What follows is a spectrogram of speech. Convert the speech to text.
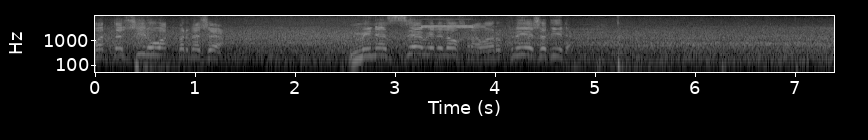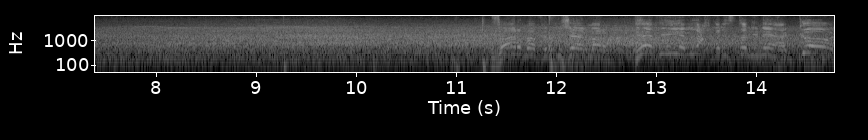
والتسجيل هو أكبر نجاح. من الزاوية للأخرى وركنية جديدة. ضربة في اتجاه المرمى. هذه هي اللحظة اللي استنيناها. جول.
